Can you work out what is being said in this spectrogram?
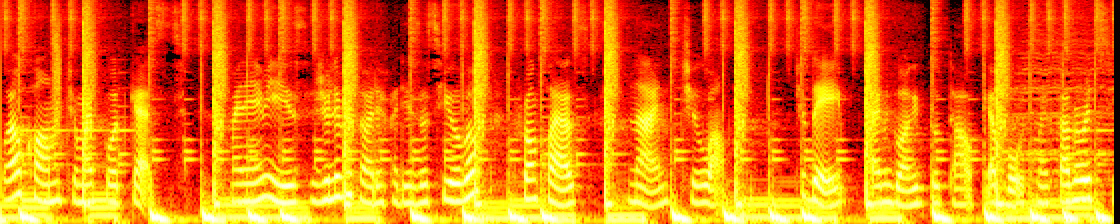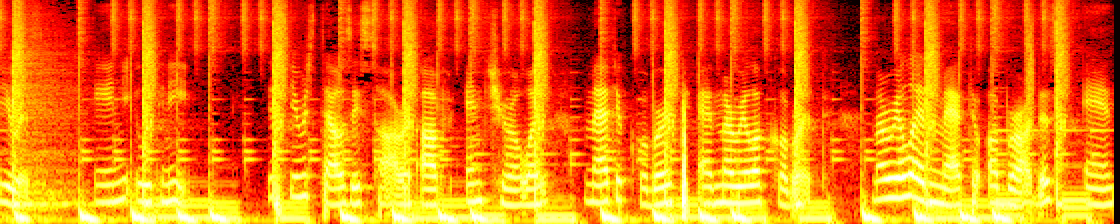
welcome to my podcast. My name is Julia Vitória Farias Silva from class 9 to 1. Today I'm going to talk about my favorite series, Anne with an E. This series tells the story of Anne Shirley, Matthew Cuthbert, and Marilla Cuthbert. Marilla and Matthew are brothers and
